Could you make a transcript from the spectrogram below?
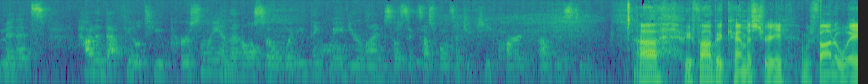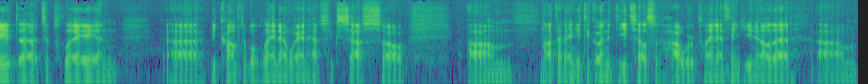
minutes. How did that feel to you personally? And then also, what do you think made your line so successful and such a key part of this team? Uh, we found good chemistry. We found a way to, to play and uh, be comfortable playing that way and have success. So, um, not that I need to go into details of how we're playing. I think you know that. Um,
